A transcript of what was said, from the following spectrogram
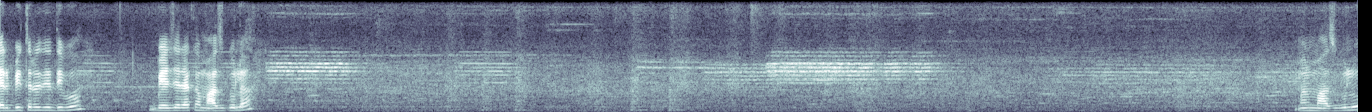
এর ভিতরে দিয়ে দিব বেজে রাখা মাছগুলা। আমার মাছগুলো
